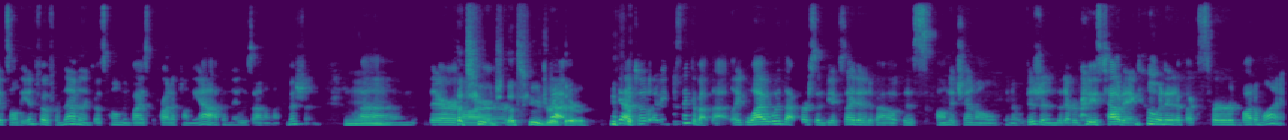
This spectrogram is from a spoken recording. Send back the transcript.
gets all the info from them and then goes home and buys the product on the app and they lose out on that commission. Mm. Um, there That's are, huge. That's huge right yeah, there yeah, totally. I mean, just think about that. Like, why would that person be excited about this omni-channel, you know, vision that everybody is touting when it affects her bottom line?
